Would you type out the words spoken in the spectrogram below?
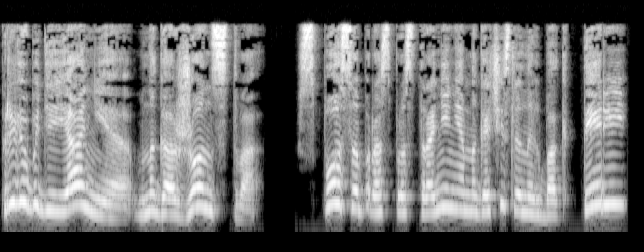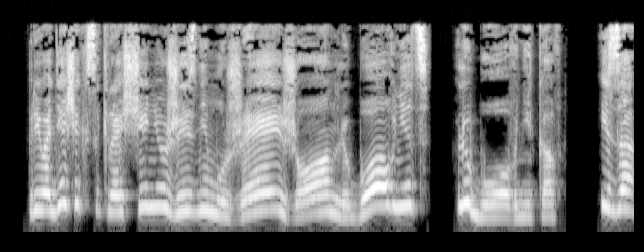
Прелюбодеяние, многоженство – способ распространения многочисленных бактерий, приводящих к сокращению жизни мужей, жен, любовниц, любовников из-за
